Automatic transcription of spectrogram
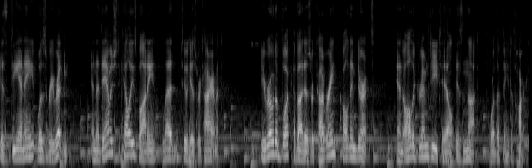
His DNA was rewritten, and the damage to Kelly's body led to his retirement. He wrote a book about his recovery called Endurance, and all the grim detail is not for the faint of heart.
